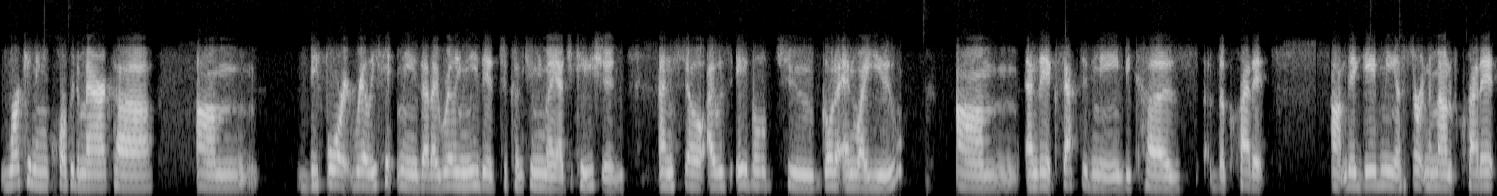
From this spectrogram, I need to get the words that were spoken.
working in corporate America um, before it really hit me that I really needed to continue my education. And so I was able to go to NYU, um, and they accepted me because the credits, um, they gave me a certain amount of credits,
